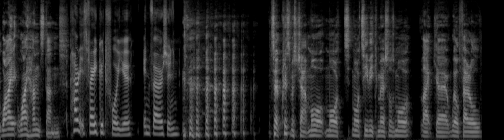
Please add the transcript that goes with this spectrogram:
why? Why handstand? Apparently, it's very good for you inversion. so Christmas chat, more more more TV commercials, more like uh, Will Ferrell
